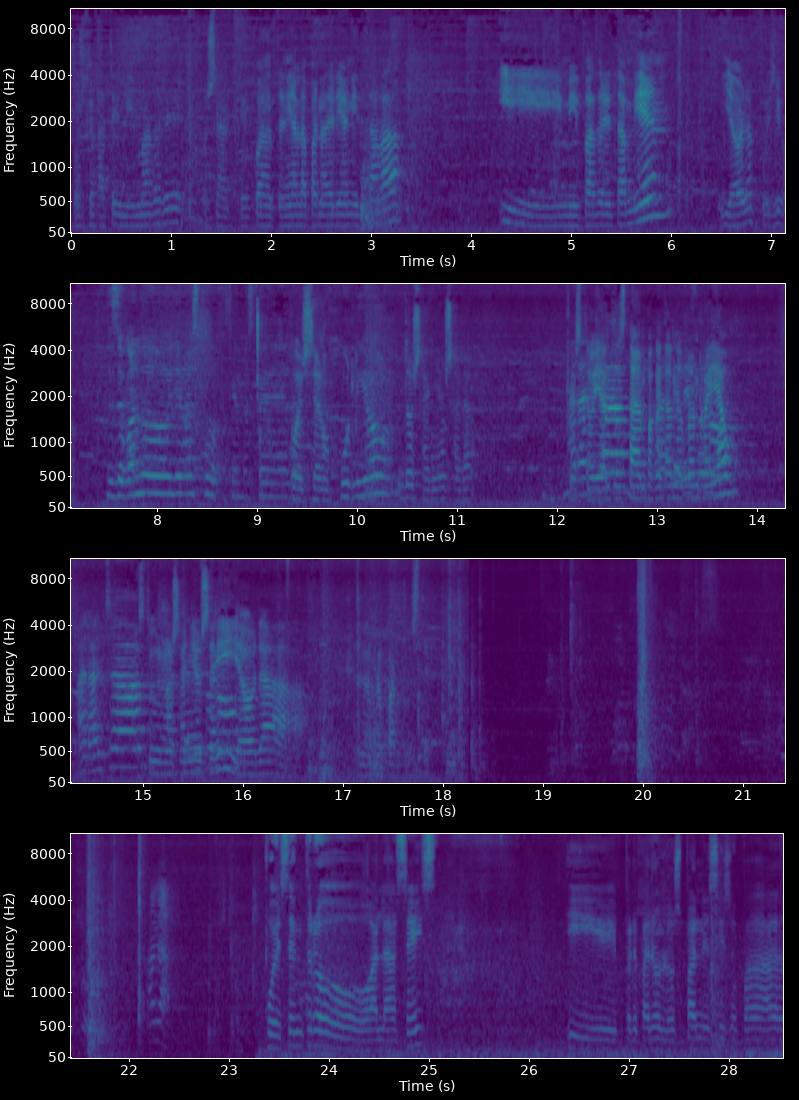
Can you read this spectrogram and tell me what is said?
pues fíjate, mi madre, o sea que cuando tenía la panadería en Izaga, y mi padre también, y ahora pues yo. ¿Desde cuándo llevas tú haciendo este...? Pues en julio, dos años ahora. Que estoy antes estaba empaquetando pan rallado, Arancha. estuve unos años ahí y ahora en el reparto este. Pues entro a las 6 y preparo los panes eso pa-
